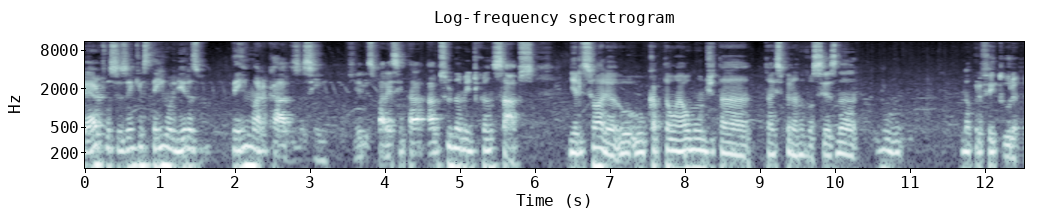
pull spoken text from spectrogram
perto, vocês veem que eles têm olheiras bem marcadas, assim. Que eles parecem estar absurdamente cansados. E ele disse, olha, o, o Capitão Elmond tá, tá esperando vocês na, no- na prefeitura.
